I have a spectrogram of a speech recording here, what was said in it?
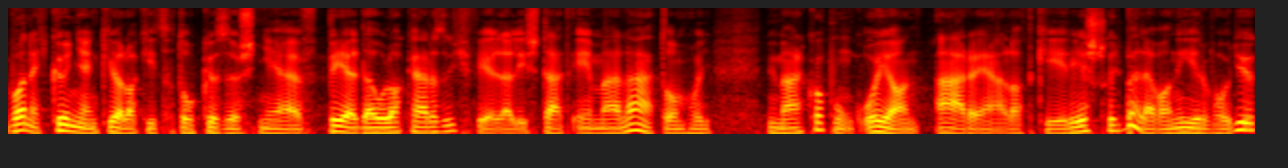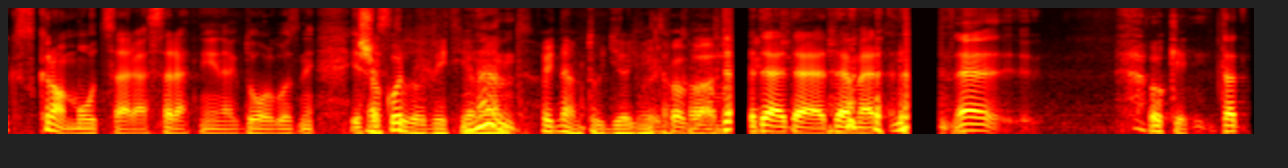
van egy könnyen kialakítható közös nyelv, például akár az ügyféllel is. Tehát én már látom, hogy mi már kapunk olyan árajánlatkérést, hogy bele van írva, hogy ők Scrum módszerrel szeretnének dolgozni. És Ezt akkor tudod, mit jelent? Nem, hogy nem tudja, hogy mit akar. De, de, de, de mert de, Oké. Okay. Tehát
